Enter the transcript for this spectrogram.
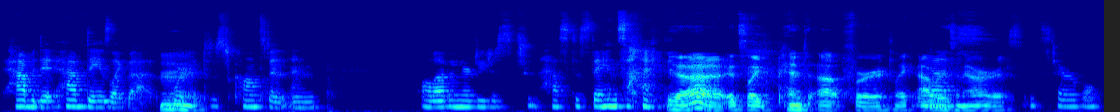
have a day, have days like that where Mm. it's just constant and all that energy just has to stay inside. yeah, it's like pent up for like hours and hours. It's terrible.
